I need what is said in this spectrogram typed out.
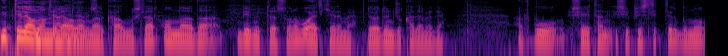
Müptela olanlar. müptela olanlar hocam. kalmışlar. Onlara da bir müddet sonra bu ayet kerime dördüncü kademede artık bu şeytan işi pisliktir bunu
